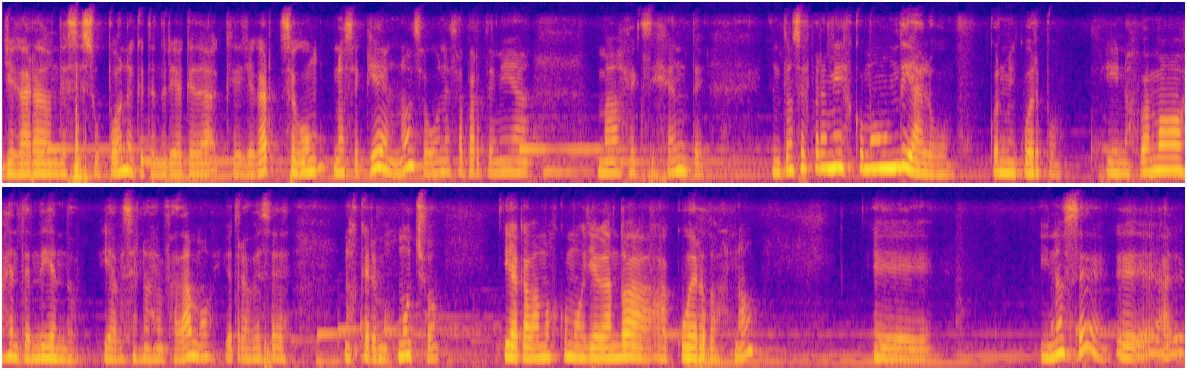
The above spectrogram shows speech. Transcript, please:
llegar a donde se supone que tendría que, que llegar, según no sé quién, ¿no? Según esa parte mía más exigente. Entonces para mí es como un diálogo con mi cuerpo y nos vamos entendiendo y a veces nos enfadamos y otras veces nos queremos mucho y acabamos como llegando a acuerdos, ¿no? Eh, y no sé, eh,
